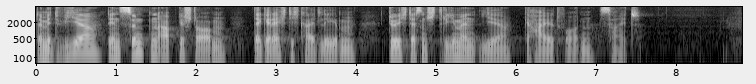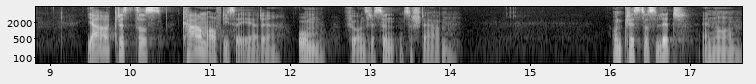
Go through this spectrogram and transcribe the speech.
damit wir den Sünden abgestorben, der Gerechtigkeit leben, durch dessen Striemen ihr geheilt worden seid. Ja, Christus kam auf diese Erde, um für unsere Sünden zu sterben. Und Christus litt enorm.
